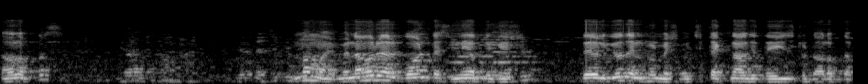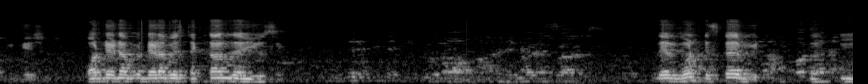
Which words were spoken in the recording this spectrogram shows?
Developers? No, my, whenever you are going to test any application, they will give the information which technology they use to develop the application, what data, database technology they are using. They are going to describe it. Hmm.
